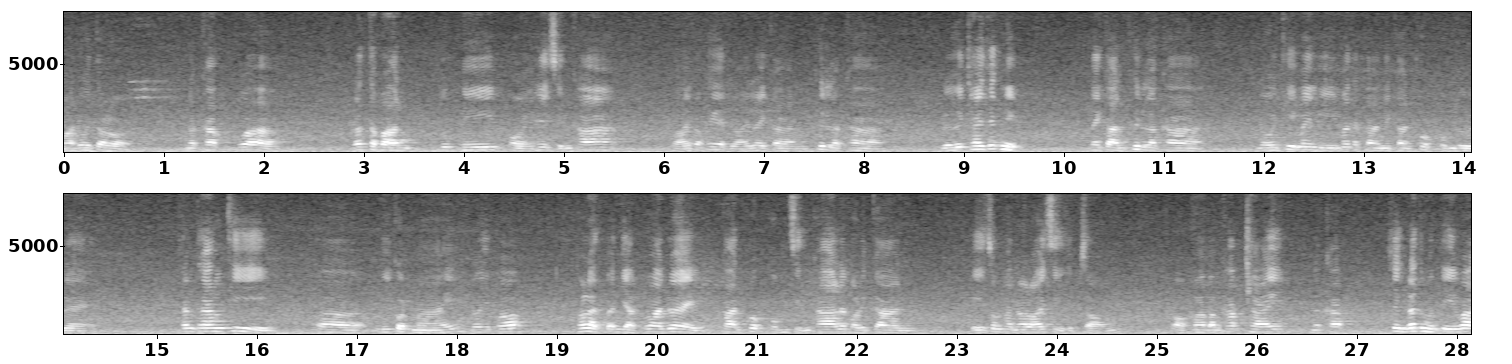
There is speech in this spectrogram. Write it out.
มาโดยตลอดนะครับว่ารัฐบาล ยุคนี้ปล่อยให้สินค้าหลายประเภทหลายรายการขึ้นราคา หรือใช้เทคนิคในการขึ้นราคา โดยที่ไม่มีมาตรการในการควบคุมดูแล ทั้งๆทที่มีกฎหมายโดยเฉพาะพระราชบัญญัติว่าด้วยการควบคุมสินค้าและบริการปี 2542 ออกมาบังคับใช้นะครับ ซึ่งรัฐมนตรีว่า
